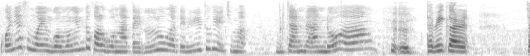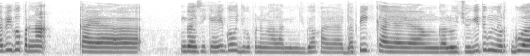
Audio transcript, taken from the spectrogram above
Pokoknya semua yang gue omongin tuh kalau gue ngatain lu ngatain ini tuh kayak cuma bercandaan doang. Tapi kar tapi gue pernah kayak Enggak sih kayaknya gue juga pernah ngalamin juga kayak tapi kayak yang gak lucu gitu menurut gue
